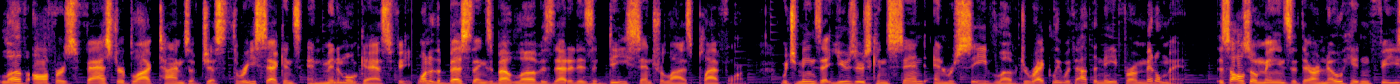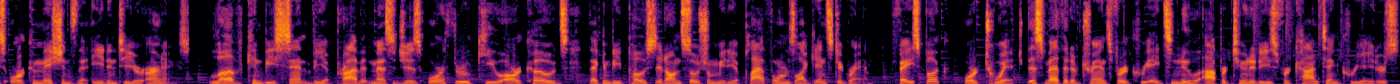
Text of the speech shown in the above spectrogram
Love offers faster block times of just 3 seconds and minimal gas fee. One of the best things about Love is that it is a decentralized platform, which means that users can send and receive Love directly without the need for a middleman. This also means that there are no hidden fees or commissions that eat into your earnings. Love can be sent via private messages or through QR codes that can be posted on social media platforms like Instagram, Facebook, or Twitch. This method of transfer creates new opportunities for content creators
